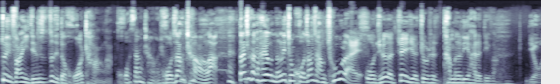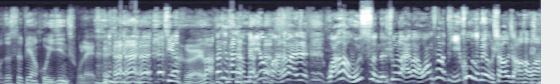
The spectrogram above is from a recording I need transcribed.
对方已经是自己的火场了。火葬场了，火葬场了，但是他们还有能力从火葬场出来，我觉得这个就是他们厉害的地方。有的是变灰烬出来的，进盒了。但是他俩没有嘛，他们还是完好无损的出来嘛。汪峰的皮裤都没有烧着，好吧？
